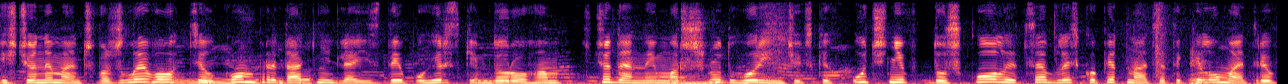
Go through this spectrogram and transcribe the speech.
І що не менш важливо, цілком придатні для їзди по гірським дорогам. Щоденний маршрут горінчівських учнів до школи це близько 15 кілометрів,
